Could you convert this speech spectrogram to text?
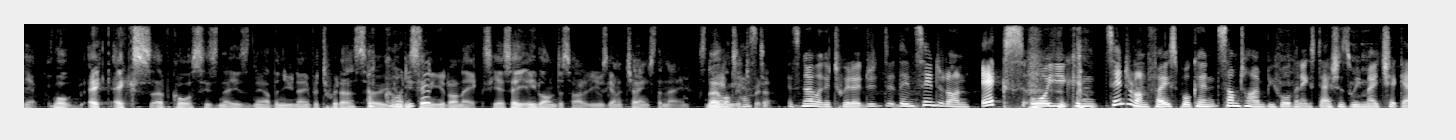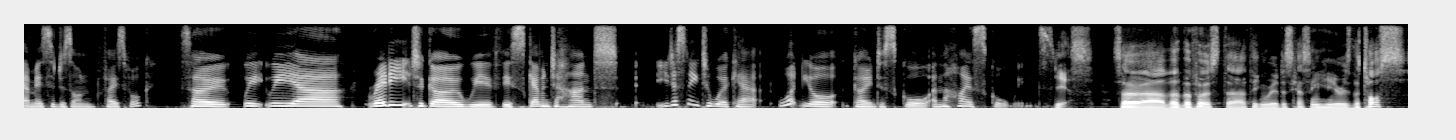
Yeah. Well, X- of course, is, is now the new name for Twitter. So Oh, you'll be is it? sending it? on X. Yes, Elon decided he was going to change the name. It's no longer Twitter. It's no longer Twitter. D- d- Then send it on X or you can send it on Facebook. And sometime before the next Ashes, we may check our messages on Facebook. So we we are ready to go with this scavenger hunt. You just need to work out what you're going to score, and the highest score wins. Yes. So uh, the, the first uh, thing we're discussing here is the toss.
